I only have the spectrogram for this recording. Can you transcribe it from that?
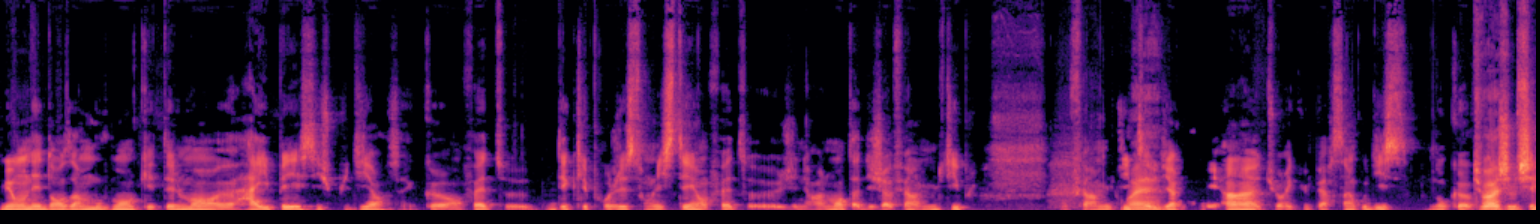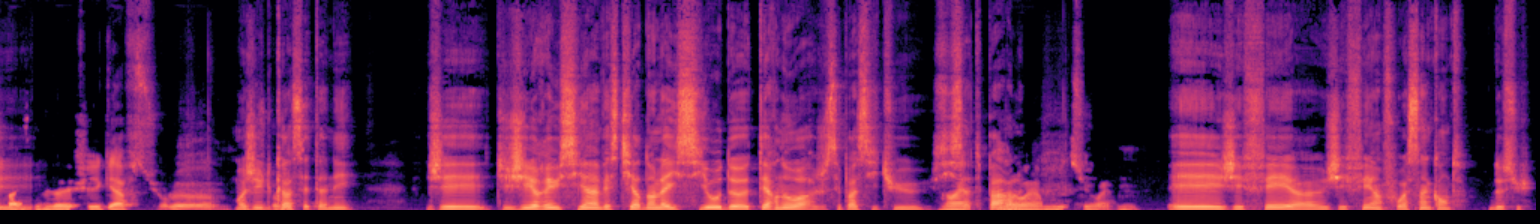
Mais on est dans un mouvement qui est tellement euh, hypé, si je puis dire, c'est qu'en fait, dès que les projets sont listés, en fait, généralement, tu as déjà fait un multiple. Donc, faire un multiple, ça veut dire que tu 1, tu récupères 5 ou 10. Donc, tu vois, je ne sais pas si vous avez fait gaffe sur le. Moi, j'ai eu le cas cette année j'ai réussi à investir dans l'ICO de Ternoa. Je ne sais pas si, tu, si ça te parle. Ouais, ouais, mm. Et j'ai fait, euh, fait un x50 dessus.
